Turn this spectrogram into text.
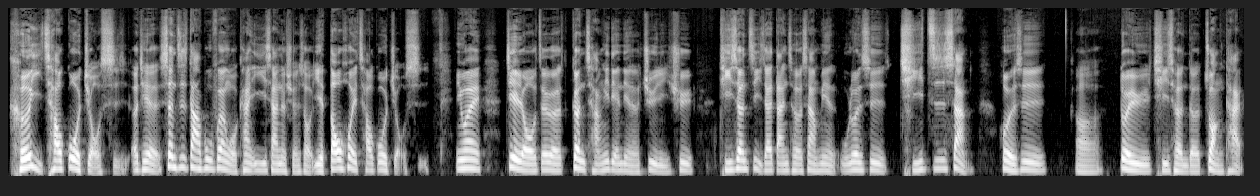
可以超过九十，而且甚至大部分我看一三的选手也都会超过九十，因为借由这个更长一点点的距离去提升自己在单车上面，无论是骑姿上，或者是呃对于骑乘的状态，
